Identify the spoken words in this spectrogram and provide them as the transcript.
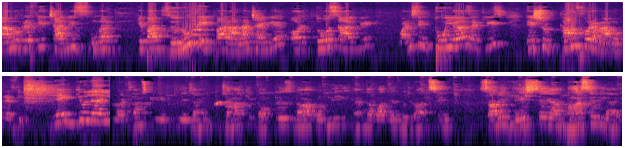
मैमोग्राफी 40 उम्र के बाद ज़रूर एक बार आना चाहिए और दो साल में in two years at least, they should come for a mammography regularly. Platforms create किए जाएँ, जहाँ की डॉक्टर्स ना ओनली अहमदाबाद या गुजरात से, सारे देश से या बाहर से भी आए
